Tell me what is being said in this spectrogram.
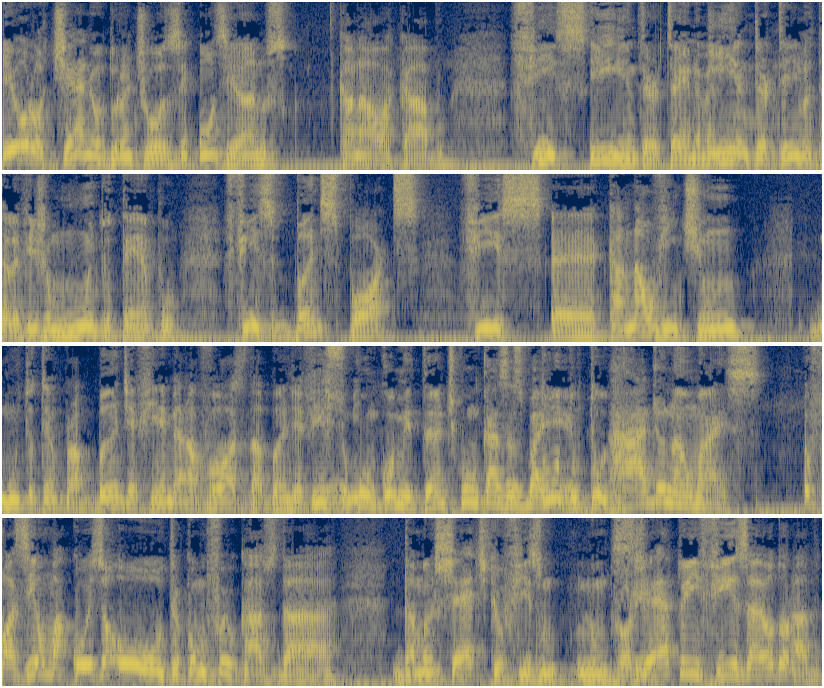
Eurochannel durante 11, 11 anos, canal a cabo. Fiz E Entertainment. E Entertainment Television muito tempo. Fiz Band Sports, fiz é, Canal 21, muito tempo para Band FM, era a voz da Band FM. Isso concomitante com Casas Bahia. Tudo, tudo. Rádio não mais eu fazia uma coisa ou outra, como foi o caso da, da Manchete, que eu fiz um, num projeto Sim. e fiz a Eldorado.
